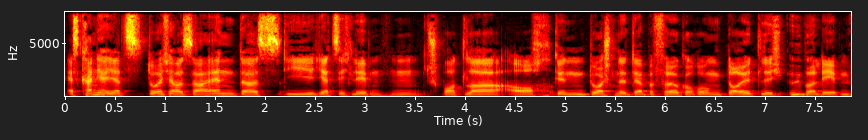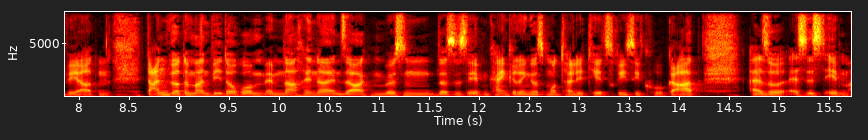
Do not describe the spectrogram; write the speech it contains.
es kann ja jetzt durchaus sein, dass die jetzig lebenden Sportler auch den Durchschnitt der Bevölkerung deutlich überleben werden dann würde man wiederum im Nachhinein sagen müssen, dass es eben kein geringes Mortalitätsrisiko gab. Also es ist eben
